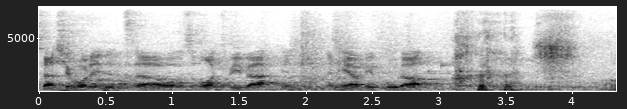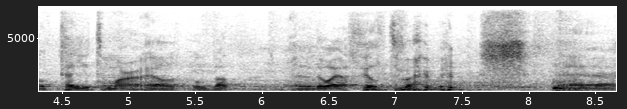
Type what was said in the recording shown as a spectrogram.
Sasha, what, is it, uh, what was it like to be back and, and how have you pulled up? I'll tell you tomorrow how I pulled up, uh, the way I feel at the moment. Uh,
